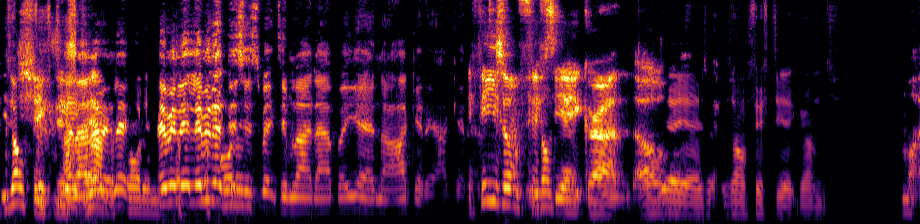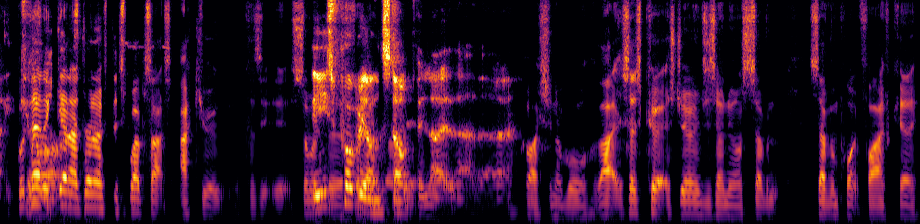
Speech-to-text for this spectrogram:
He's on Shake 50 this Let guy. me, let, recording. let me, let me not disrespect him like that, but yeah, no, I get it. I get If it. he's on He's on- 58 grand, oh Yeah, yeah, he's- he's on 58 grand. my But god. then again, I don't know if this website's accurate because it, it, some He's probably on figures are a bit something like that though. questionable. Like it says, Curtis Jones is only on seven seven point five k.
